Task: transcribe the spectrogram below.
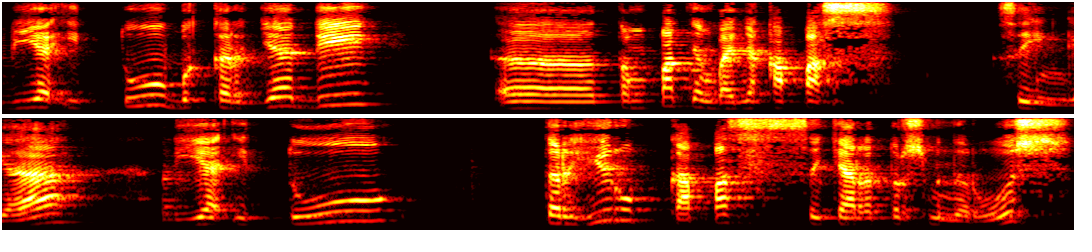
dia itu bekerja di e, tempat yang banyak kapas sehingga dia itu terhirup kapas secara terus-menerus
